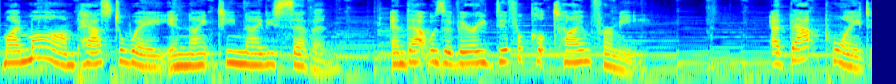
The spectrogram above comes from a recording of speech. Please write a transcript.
My mom passed away in 1997 and that was a very difficult time for me. At that point,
